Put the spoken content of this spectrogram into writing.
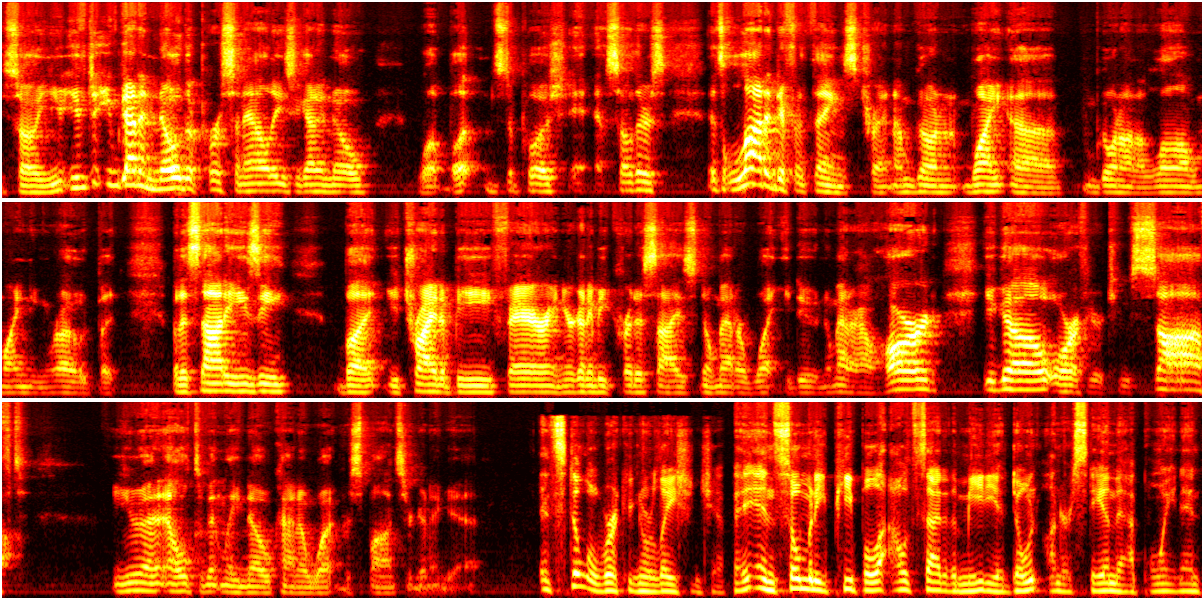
so you, you've, you've got to know the personalities. You got to know what buttons to push. So there's it's a lot of different things, Trent. I'm going uh, I'm going on a long winding road, but but it's not easy. But you try to be fair, and you're going to be criticized no matter what you do, no matter how hard you go, or if you're too soft. You ultimately know kind of what response you're going to get. it's still a working relationship. And so many people outside of the media don't understand that point. And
